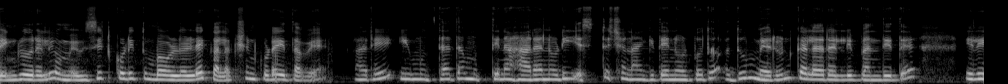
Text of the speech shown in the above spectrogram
ಬೆಂಗಳೂರಲ್ಲಿ ಒಮ್ಮೆ ವಿಸಿಟ್ ಕೊಡಿ, ತುಂಬ ಒಳ್ಳೊಳ್ಳೆ ಕಲೆಕ್ಷನ್ ಕೂಡ ಇದ್ದಾವೆ ಅರೆ, ಈ ಮುದ್ದಾದ ಮುತ್ತಿನ ಹಾರ ನೋಡಿ ಎಷ್ಟು ಚೆನ್ನಾಗಿದೆ ನೋಡ್ಬೋದು. ಅದು ಮೆರೂನ್ ಕಲರಲ್ಲಿ ಬಂದಿದೆ. ಇಲ್ಲಿ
